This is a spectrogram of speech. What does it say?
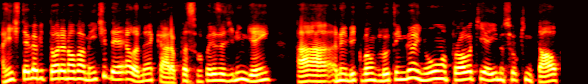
a gente teve a vitória novamente dela, né, cara? Para surpresa de ninguém, a Annemiek van Vleuten ganhou uma prova que aí no seu quintal,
